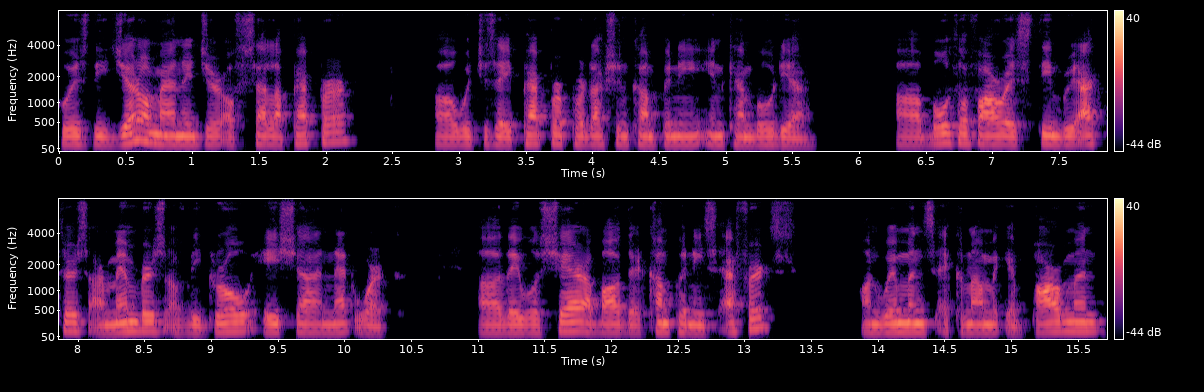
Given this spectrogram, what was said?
who is the general manager of Sela Pepper, uh, which is a pepper production company in Cambodia. Uh, both of our esteemed reactors are members of the Grow Asia Network. Uh, they will share about their company's efforts on women's economic empowerment,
